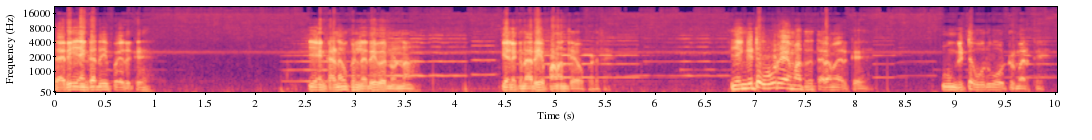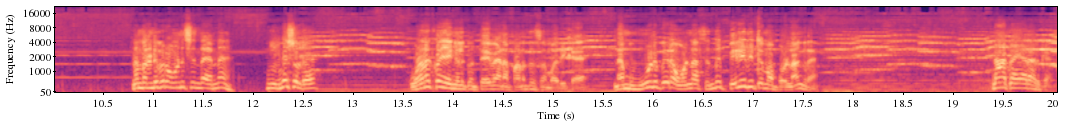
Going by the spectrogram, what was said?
சரி என் கதை இப்ப எதுக்கு? என் கனவுகள் நிறைவேறணும்னா எனக்கு நிறைய பணம் தேவைப்படுது. என்கிட்ட ஊரை ஏமாத்த திறமை இருக்கு. உன்கிட்ட உருவ ஒற்றுமை இருக்கு. நம்ம ரெண்டு பேரும் ஒண்ணு சேர்ந்தா என்ன? நீ என்ன சொல்ற? உனக்கும் எங்களுக்கும் தேவையான பணத்தை சம்பாதிக்க நம்ம மூணு பேரும் ஒண்ணா சேர்ந்து பெரிய திட்டமா போடலாங்கிறேன். நான் தயாரா இருக்கேன்.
